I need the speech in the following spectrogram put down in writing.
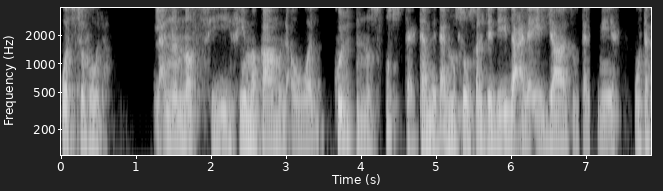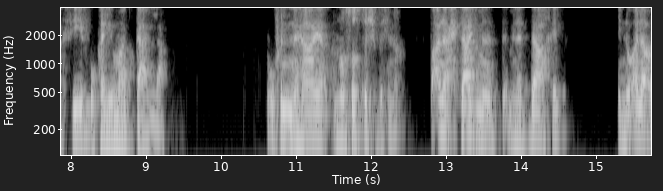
والسهولة. لأن النص فيه في مقامه الأول كل النصوص تعتمد على النصوص الجديدة على إيجاز وتلميح وتكثيف وكلمات دالة. وفي النهاية النصوص تشبهنا. فأنا أحتاج من من الداخل إنه أنا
